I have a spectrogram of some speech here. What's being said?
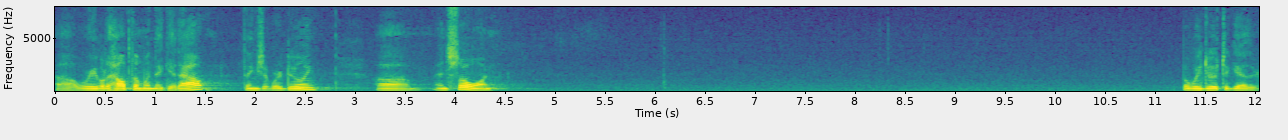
Uh, we're able to help them when they get out, things that we're doing, uh, and so on. But we do it together.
